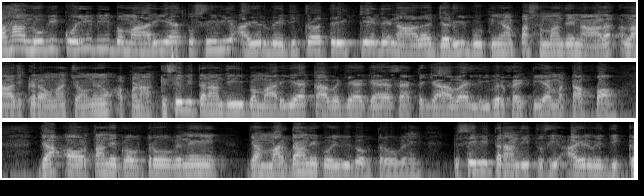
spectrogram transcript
ਤੁਹਾਨੂੰ ਵੀ ਕੋਈ ਵੀ ਬਿਮਾਰੀ ਹੈ, ਤੁਸੀਂ ਵੀ ਆਯੁਰਵੈਦਿਕ ਤਰੀਕੇ ਦੇ ਨਾਲ, ਜੜੀ ਬੂਟੀਆਂ, ਭਸਮਾਂ ਦੇ ਨਾਲ ਇਲਾਜ ਕਰਾਉਣਾ ਚਾਹੁੰਦੇ ਹੋ, ਆਪਣਾ ਕਿਸੇ ਵੀ ਤਰ੍ਹਾਂ ਦੀ ਬਿਮਾਰੀ ਹੈ, ਕਬਜ਼ ਹੈ, ਗੈਸ ਹੈ, ਤੇਜ਼ਾਬ ਹੈ, ਲੀਵਰ, ਫੈਟੀ ਹੈ, ਮੋਟਾਪਾ, ਜਾਂ ਔਰਤਾਂ ਦੇ ਗੁਪਤ ਰੋਗ ਨੇ, ਜਾਂ ਮਰਦਾਂ ਦੇ ਕੋਈ ਵੀ ਗੁਪਤ ਰੋਗ ਨੇ, ਕਿਸੇ ਵੀ ਤਰ੍ਹਾਂ ਦੀ ਤੁਸੀਂ ਆਯੁਰਵੈਦਿਕ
